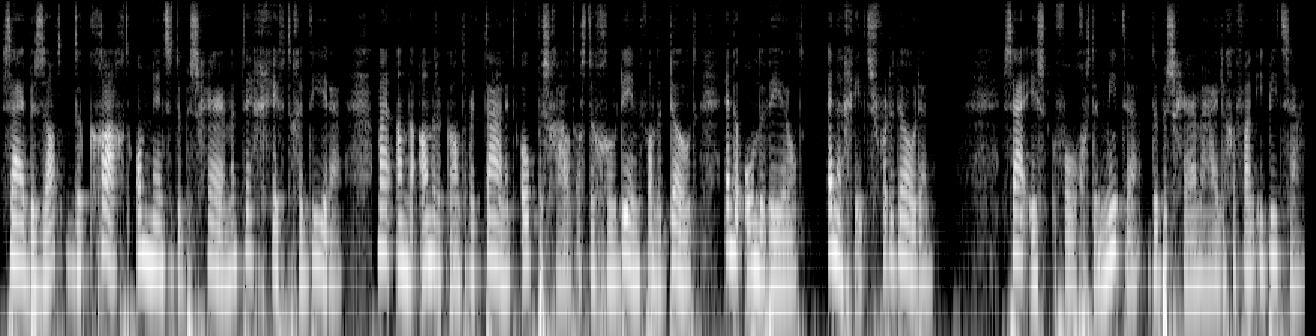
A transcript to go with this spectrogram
Zij bezat de kracht om mensen te beschermen tegen giftige dieren, maar aan de andere kant werd Tanit ook beschouwd als de godin van de dood en de onderwereld en een gids voor de doden. Zij is volgens de mythe de beschermheilige van Ibiza.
